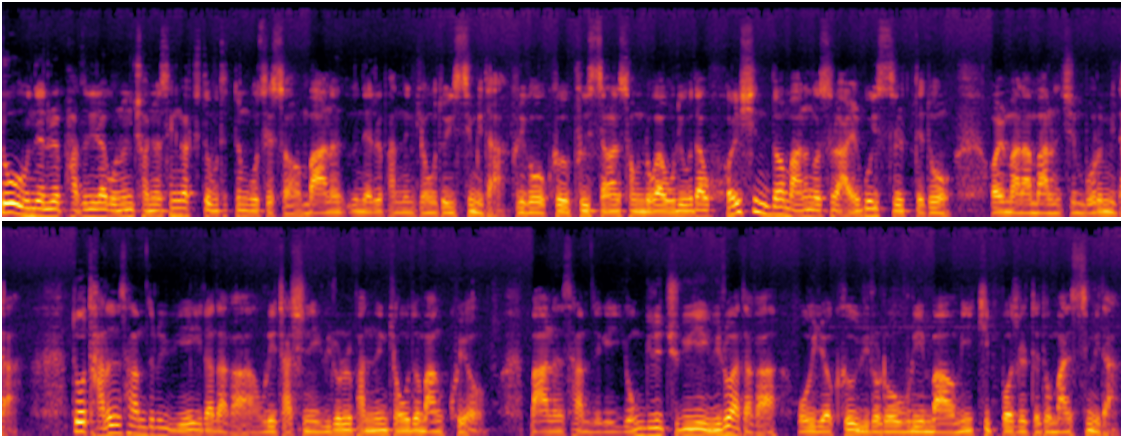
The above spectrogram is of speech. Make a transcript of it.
또 은혜를 받으리라고는 전혀 생각지도 못했던 곳에서 많은 은혜를 받는 경우도 있습니다. 그리고 그 불쌍한 성도가 우리보다 훨씬 더 많은 것을 알고 있을 때도 얼마나 많은지 모릅니다. 또 다른 사람들을 위해 일하다가 우리 자신이 위로를 받는 경우도 많고요. 많은 사람들에게 용기를 주기 위해 위로하다가 오히려 그 위로로 우리 마음이 기뻐질 때도 많습니다.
